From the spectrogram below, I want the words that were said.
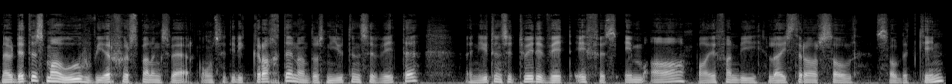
Nou dit is maar hoe weervoorspellings werk. Ons het hierdie kragte en dan ons Newton se wette. In Newton se tweede wet F is ma. Baie van die luisteraars sal sal dit ken.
